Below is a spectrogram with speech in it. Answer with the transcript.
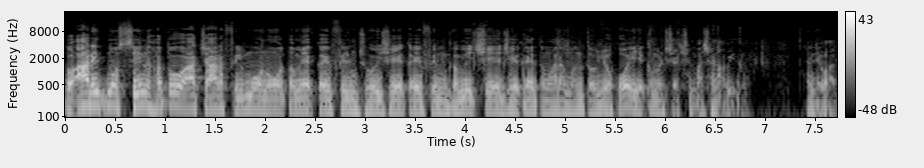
તો આ રીતનો સીન હતો, આ ચાર ફિલ્મોનો. તમે કઈ ફિલ્મ જોઈ છે, કઈ ફિલ્મ ગમી છે, જે કાંઈ તમારા મંતવ્યો હોય એ કમેન્ટ સેક્શનમાં જણાવી દો. ધન્યવાદ.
